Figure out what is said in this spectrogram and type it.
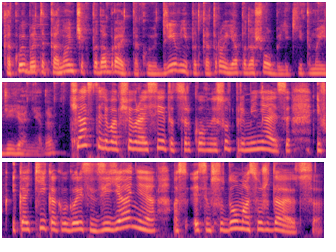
какой бы это канончик подобрать такой древний, под который я подошел бы, или какие-то мои деяния, да? Часто ли вообще в России этот церковный суд применяется, и, в, и какие, как вы говорите, деяния этим судом осуждаются.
